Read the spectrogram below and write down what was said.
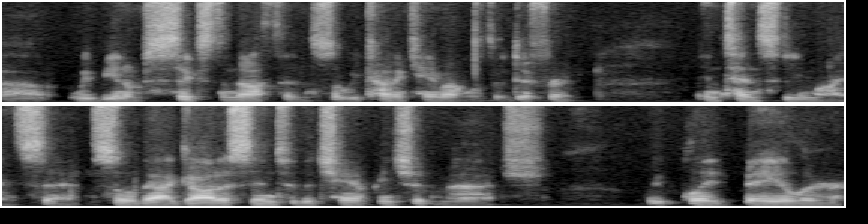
uh, we beat them six to nothing. So we kind of came out with a different intensity mindset. So that got us into the championship match. We played Baylor,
